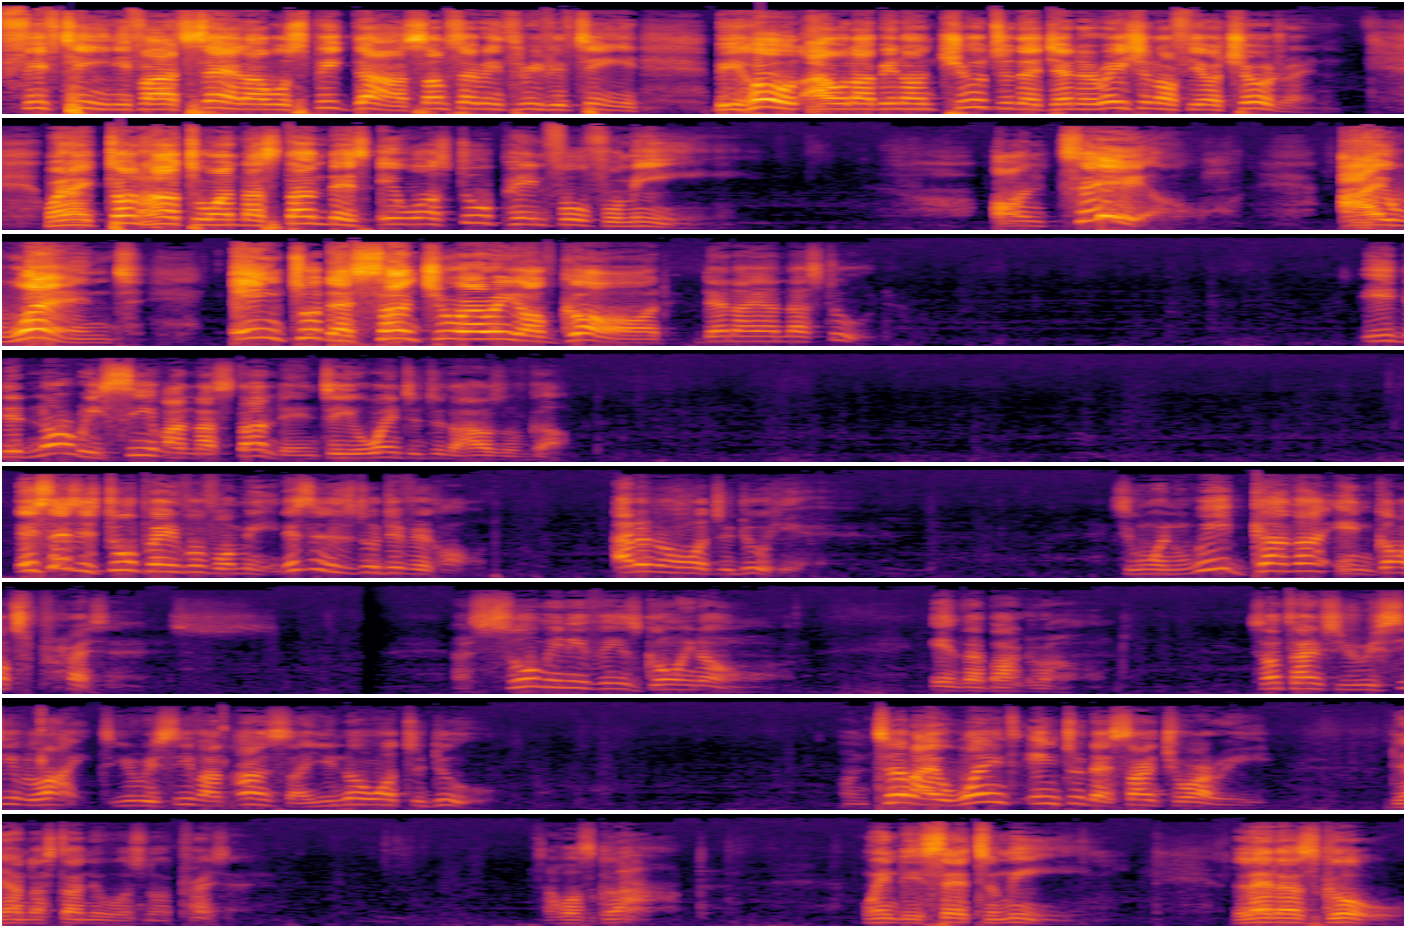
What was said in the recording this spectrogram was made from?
15, if I had said I will speak down, Psalm 73, 15, behold, I would have been untrue to the generation of your children. When I taught how to understand this, it was too painful for me until I went into the sanctuary of God, then I understood. he did not receive understanding until he went into the house of God. He says it's too painful for me. This is too difficult. I don't know what to do here. See, when we gather in God's presence, there's so many things going on in the background. Sometimes you receive light, you receive an answer, you know what to do. Until I went into the sanctuary, the understanding was not present. I was glad when they said to me, Let us go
